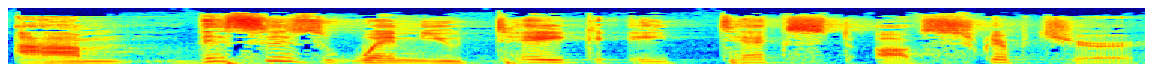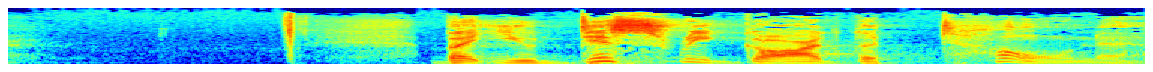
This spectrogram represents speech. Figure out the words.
Um, this is when you take a text of Scripture, but you disregard the tone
